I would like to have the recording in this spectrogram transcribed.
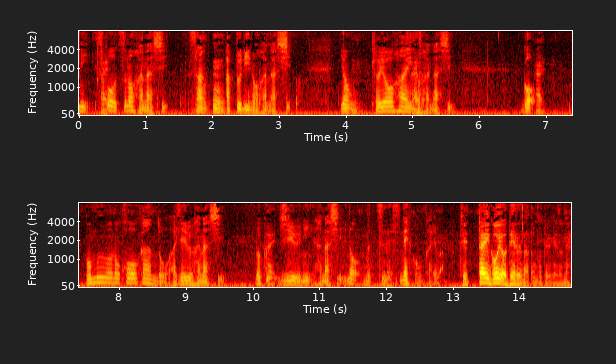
2、スポーツの話。3、うんアプリの話。4、許容範囲の話。5、はい。ボム語の好感度を上げる話。6、はい自由に話の6つですね、今回は。絶対5よ出るなと思ってるけどね。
